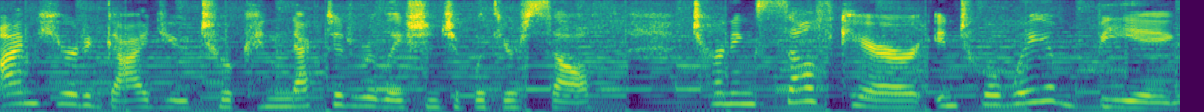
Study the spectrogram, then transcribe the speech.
I'm here to guide you to a connected relationship with yourself, turning self care into a way of being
